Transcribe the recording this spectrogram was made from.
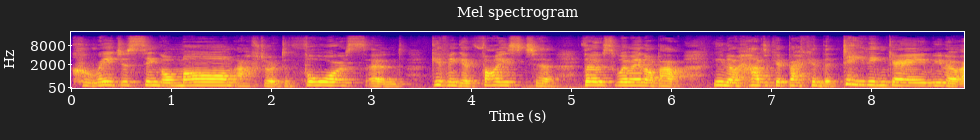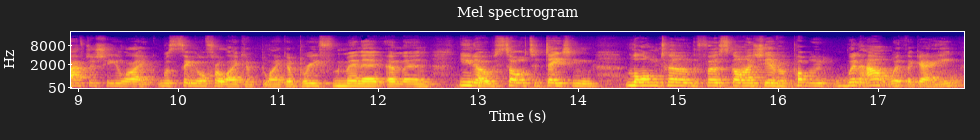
courageous single mom after a divorce and giving advice to those women about, you know, how to get back in the dating game, you know, after she like was single for like a like a brief minute and then, you know, started dating long term the first guy she ever probably went out with again.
